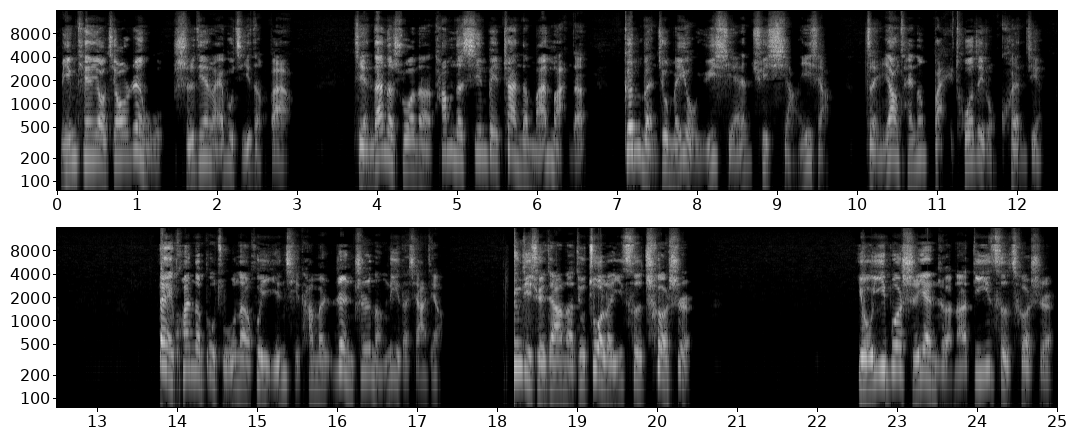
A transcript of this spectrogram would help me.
明天要交任务，时间来不及怎么办啊？简单的说呢，他们的心被占得满满的，根本就没有余闲去想一想。怎样才能摆脱这种困境？带宽的不足呢，会引起他们认知能力的下降。经济学家呢，就做了一次测试。有一波实验者呢，第一次测试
